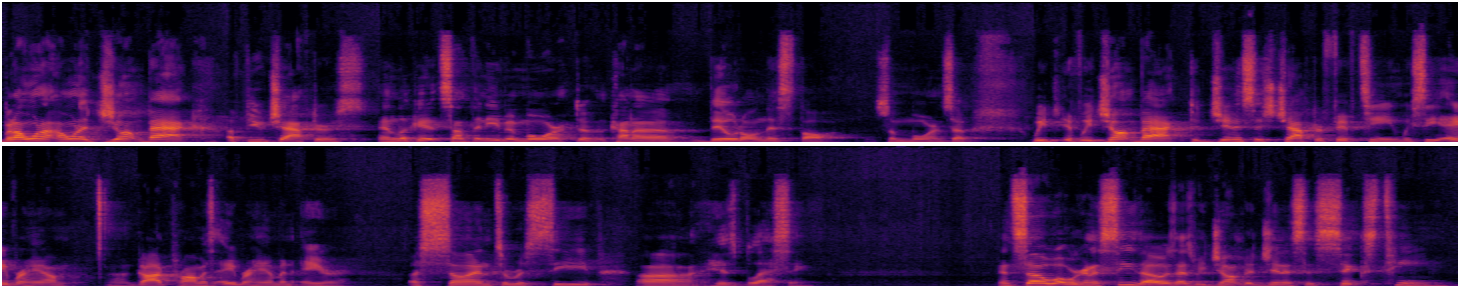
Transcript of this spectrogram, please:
But I want to I want to jump back a few chapters and look at something even more to kind of build on this thought some more. And so, we if we jump back to Genesis chapter 15, we see Abraham. Uh, God promised Abraham an heir, a son to receive uh, his blessing. And so, what we're going to see, though, is as we jump to Genesis 16,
